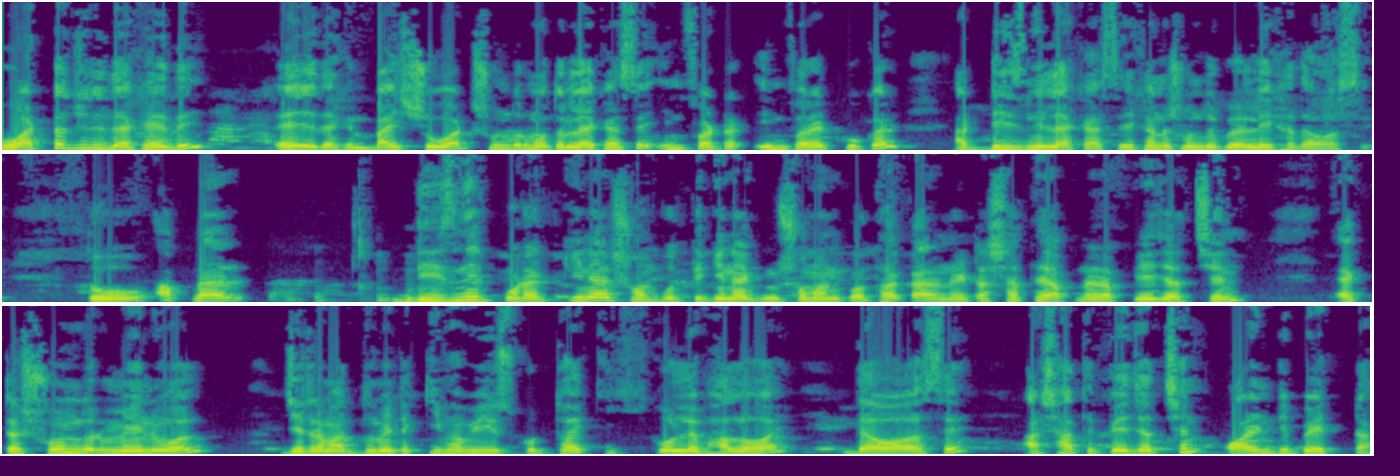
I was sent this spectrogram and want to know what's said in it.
ওয়াটটা যদি দেখাই দেই, এই যে দেখেন, বাইশশো ওয়াট সুন্দর মতো লেখা আছে ইনফার্টার ইনফারেট কুকার আর ডিজনি লেখা আছে, এখানে সুন্দর করে লেখা দেওয়া আছে। তো আপনার ডিজনির প্রোডাক্ট কেনার সম্পত্তি কেনা একদম সমান কথা, কারণ এটার সাথে আপনারা পেয়ে যাচ্ছেন একটা সুন্দর ম্যানুয়াল যেটার মাধ্যমে এটা কীভাবে ইউজ করতে হয়, কি কি করলে ভালো হয়, দেওয়া আছে। আর সাথে পেয়ে যাচ্ছেন ওয়ারেন্টি পেডটা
